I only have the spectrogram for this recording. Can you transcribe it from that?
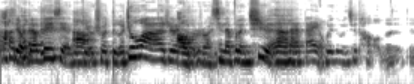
比较比较危险，比如说德州啊之类的，就是说现在不能去，大家大家也会这么去讨论，对。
